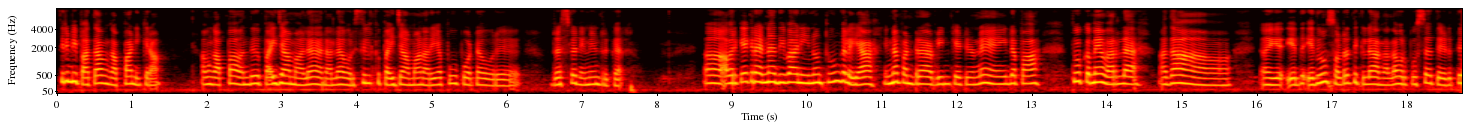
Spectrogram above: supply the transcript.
திரும்பி பார்த்தா அவங்க அப்பா நிற்கிறான் அவங்க அப்பா வந்து பைஜாமாவில் நல்ல ஒரு சில்க் பைஜாமா நிறைய பூ போட்ட ஒரு ட்ரெஸ்ஸில் நின்றுட்டுருக்கார் அவர் கேட்குற என்ன திவா நீ இன்னும் தூங்கலையா? என்ன பண்ணுற அப்படின்னு கேட்டோடனே இல்லைப்பா தூக்கமே வரல. அதான் எது எதுவும் சொல்கிறதுக்கு இல்லை. அதனால தான் ஒரு புஸ்தகத்தை எடுத்து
